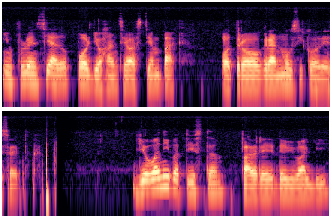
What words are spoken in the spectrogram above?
influenciado por Johann Sebastian Bach, otro gran músico de esa época. Giovanni Battista, padre de Vivaldi,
